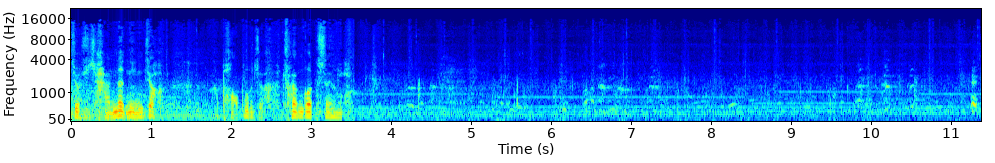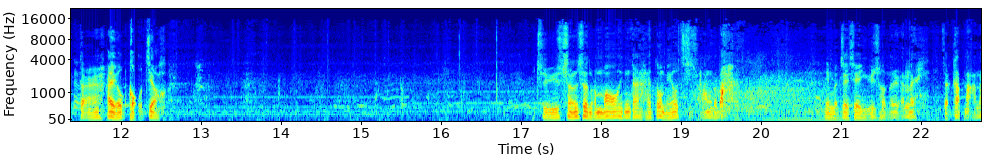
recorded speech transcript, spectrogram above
就是蝉的鸣叫和跑步者穿过的声音。当然还有狗叫。至于神圣的猫，应该还都没有起床的吧？你们这些愚蠢的人类在干嘛呢？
